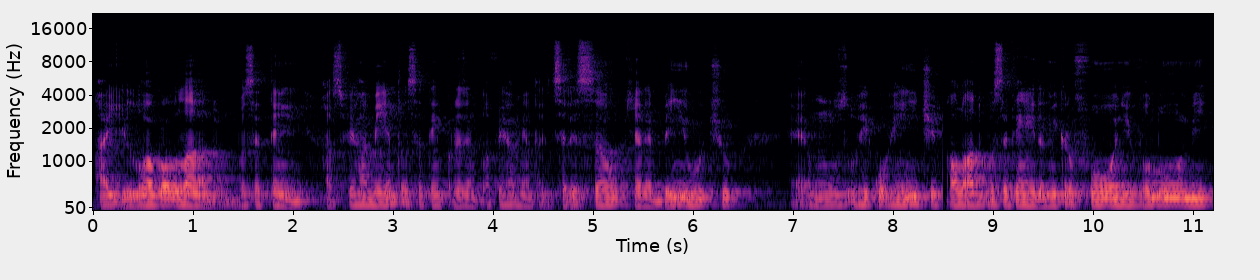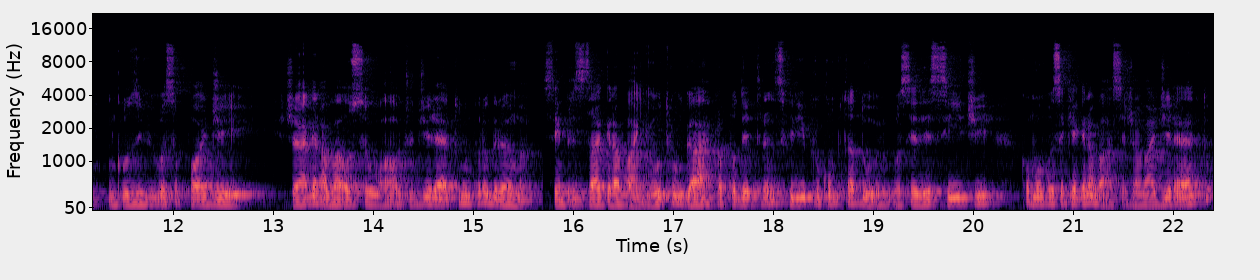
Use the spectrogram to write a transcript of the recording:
Aí, logo ao lado, você tem as ferramentas. Você tem, por exemplo, a ferramenta de seleção, que ela é bem útil, é um uso recorrente. Ao lado, você tem ainda microfone, volume. Inclusive, você pode já gravar o seu áudio direto no programa, sem precisar gravar em outro lugar para poder transferir para o computador. Você decide como você quer gravar, se já vai direto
